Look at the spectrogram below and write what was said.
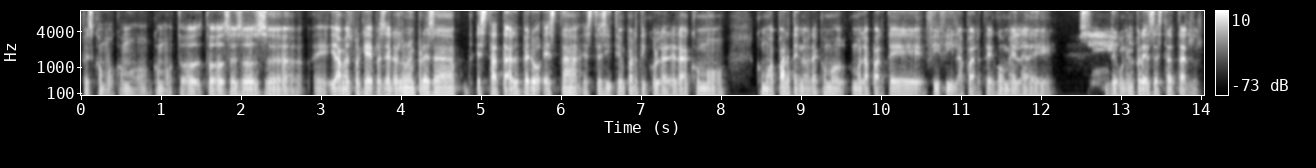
pues como, como, como todos esos, uh, y además porque pues era una empresa estatal, pero esta, este sitio en particular era como, como aparte, ¿no? Era como, como la parte FIFI, la parte gomela de, de una empresa estatal.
